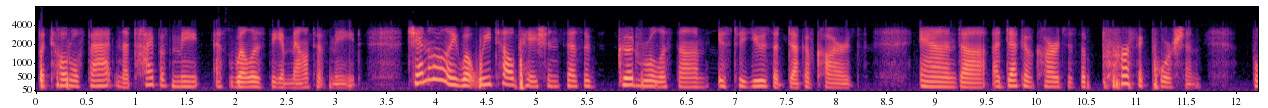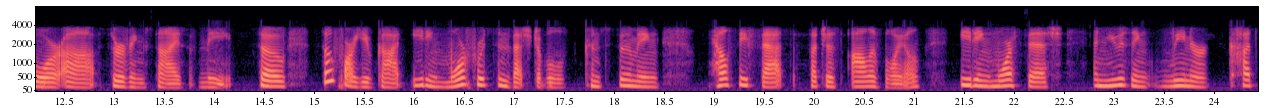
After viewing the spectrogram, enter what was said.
but total fat in the type of meat as well as the amount of meat. Generally, what we tell patients as a good rule of thumb is to use a deck of cards. And uh, a deck of cards is the perfect portion for uh, serving size of meat. So, so far you've got eating more fruits and vegetables, consuming healthy fats such as olive oil, eating more fish, and using leaner cuts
